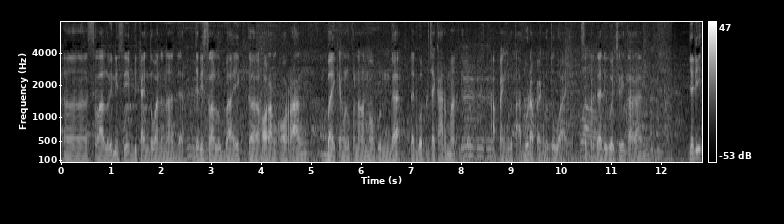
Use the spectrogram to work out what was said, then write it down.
eh, selalu ini sih be kind to one another. Jadi selalu baik ke orang-orang baik yang lu kenal maupun enggak dan gue percaya karma gitu. Apa yang lu tabur apa yang lu tuai. Seperti tadi gue cerita kan. Jadi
